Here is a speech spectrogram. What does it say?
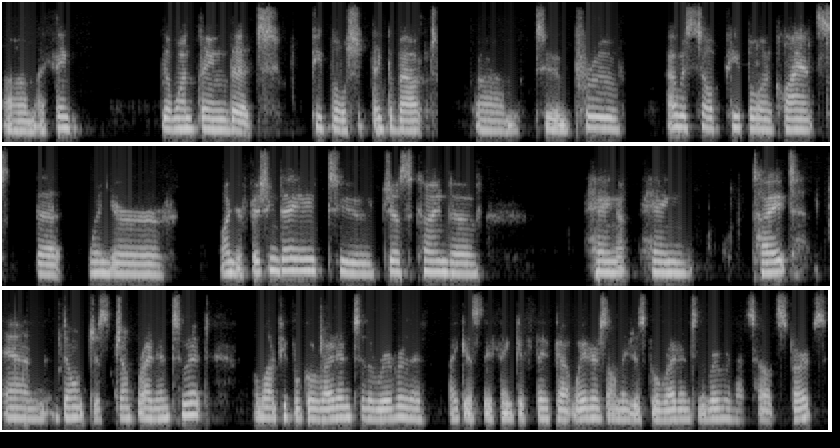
Um, I think the one thing that people should think about um, to improve I always tell people and clients that when you're on your fishing day to just kind of hang hang tight and don't just jump right into it. A lot of people go right into the river. That I guess they think if they've got waders on, they just go right into the river, and that's how it starts.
